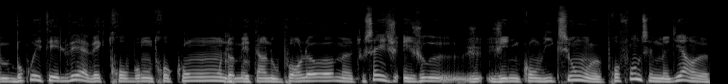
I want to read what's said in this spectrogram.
beaucoup été élevé avec trop bon, trop con, l'homme est un loup pour l'homme, tout ça. Et j'ai une conviction euh, profonde, c'est de me dire,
